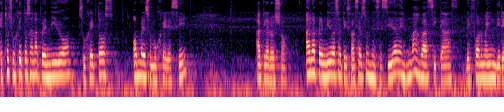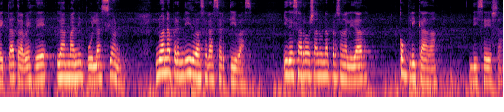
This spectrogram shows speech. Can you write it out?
Estos sujetos han aprendido, sujetos hombres o mujeres, ¿sí? Aclaro yo, han aprendido a satisfacer sus necesidades más básicas de forma indirecta a través de la manipulación. No han aprendido a ser asertivas y desarrollan una personalidad complicada, dice ella,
